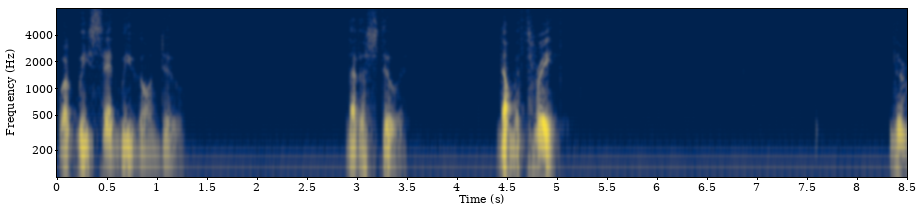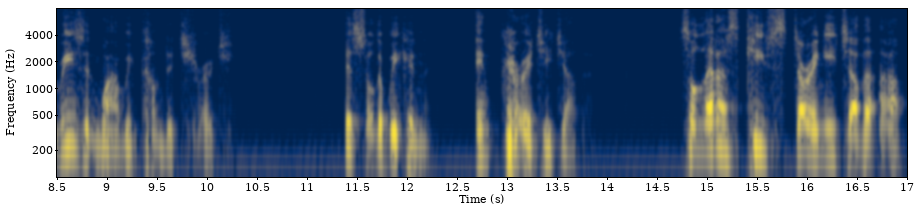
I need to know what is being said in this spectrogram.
what we said we were going to do. Let us do it. Number three, the reason why we come to church is so that we can encourage each other. So let us keep stirring each other up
